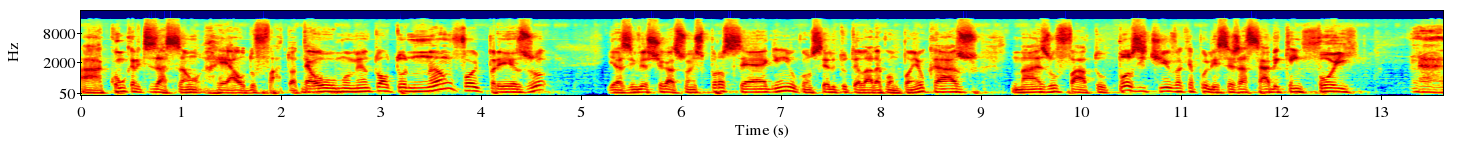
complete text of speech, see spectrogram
a concretização real do fato. Até o momento, o autor não foi preso e as investigações prosseguem. O Conselho Tutelar acompanha o caso, mas o fato positivo é que a polícia já sabe quem foi. Ah,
